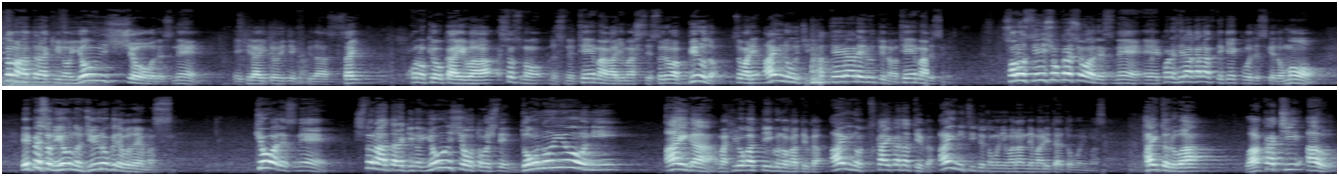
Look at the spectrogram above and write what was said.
人の働きの4章をですね、開いておいてください。この教会は一つのですね、テーマがありまして、それはビルド、つまり愛のうち建てられるというのがテーマです。その聖書箇所はですね、えこれ開かなくて結構ですけども、エペソの4の16でございます。今日はですね、人の働きの4章を通して、どのように愛が広がっていくのかというか、愛の使い方というか、愛について共に学んでまいりたいと思います。タイトルは、分かち合う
